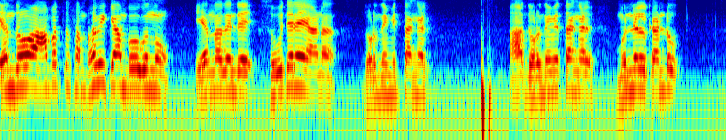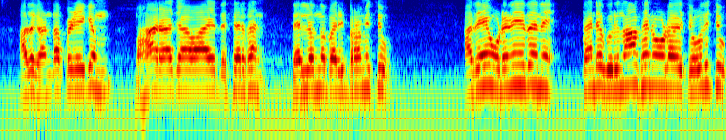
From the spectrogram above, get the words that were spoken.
എന്തോ ആപത്ത് സംഭവിക്കാൻ പോകുന്നു എന്നതിന്റെ സൂചനയാണ് ദുർനിമിത്തങ്ങൾ. ആ ദുർനിമിത്തങ്ങൾ മുന്നിൽ കണ്ടു. അത് കണ്ടപ്പോഴേക്കും മഹാരാജാവായ ദശരഥൻ തെല്ലൊന്ന് പരിഭ്രമിച്ചു. അദ്ദേഹം ഉടനെ തന്നെ തന്റെ ഗുരുനാഥനോട് ചോദിച്ചു.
